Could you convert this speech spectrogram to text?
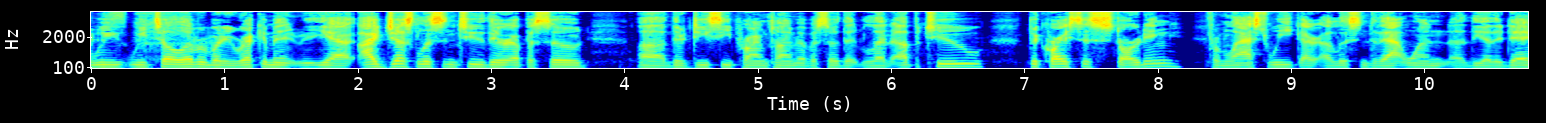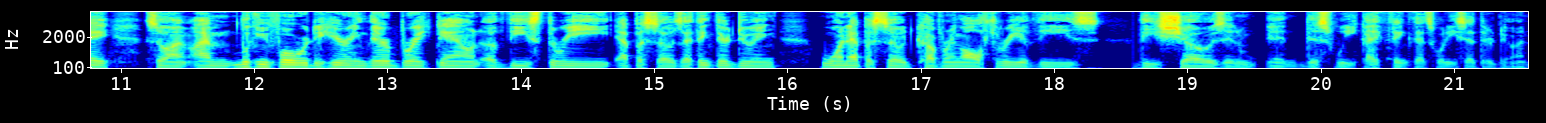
we series. we tell everybody recommend. Yeah, I just listened to their episode, uh, their DC primetime episode that led up to the crisis starting from last week. I, I listened to that one uh, the other day, so I'm I'm looking forward to hearing their breakdown of these three episodes. I think they're doing one episode covering all three of these these shows in in this week. I think that's what he said they're doing.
